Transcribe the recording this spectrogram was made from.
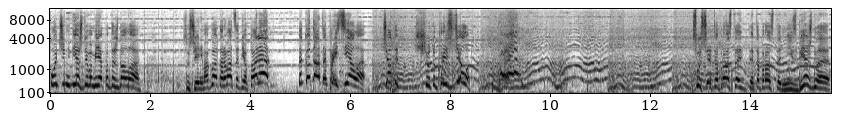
очень вежливо меня подождала. Слушай, я не могу оторваться от нее в туалет! Да куда ты присела? Че ты? Что ты присела? Блин! Слушай, это просто, это просто неизбежно.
